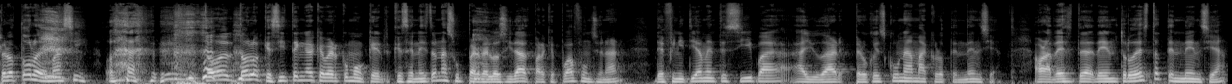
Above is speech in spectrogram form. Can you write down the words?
Pero todo lo demás sí. O sea, todo, todo lo que sí tenga que ver como que, se necesita una super velocidad para que pueda funcionar, definitivamente sí va a ayudar, pero que es con una macro tendencia. Ahora, desde, dentro de esta tendencia,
